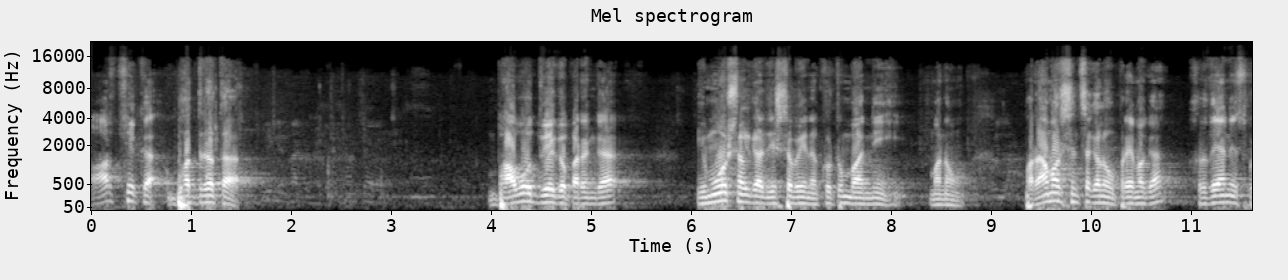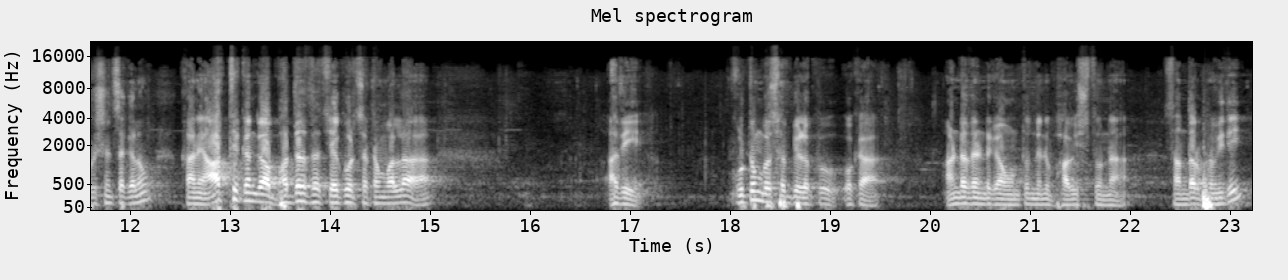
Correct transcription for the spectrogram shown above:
ఆర్థిక భద్రత భావోద్వేగపరంగా ఇమోషనల్గా డిస్టర్బ్ అయిన కుటుంబాన్ని మనం పరామర్శించగలం ప్రేమగా హృదయాన్ని స్పృశించగలం కానీ ఆర్థికంగా భద్రత చేకూర్చటం వల్ల అది కుటుంబ సభ్యులకు ఒక అండదండగా ఉంటుందని భావిస్తున్న సందర్భం ఇది.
